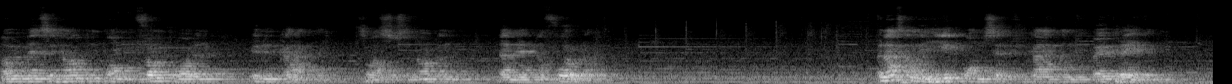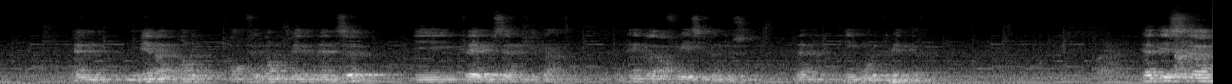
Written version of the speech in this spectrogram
we mensen helpen om gevormd worden in hun karakter, zoals Zuster Norton daarnet naar voren bracht. Vandaag staan we hier om certificaat aan te reiken. En meer dan 100, ongeveer 120 mensen die krijgen een certificaat. En enkele afwezigen dus net 120. Het is eh,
